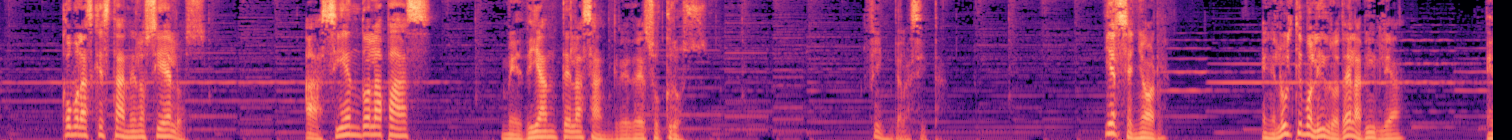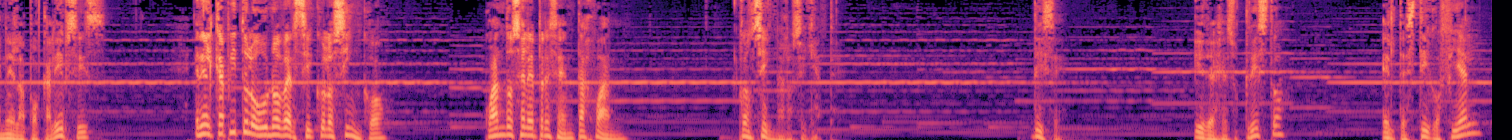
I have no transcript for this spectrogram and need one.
como las que están en los cielos, haciendo la paz mediante la sangre de su cruz. Fin de la cita. Y el Señor, en el último libro de la Biblia, en el Apocalipsis, en el capítulo 1, versículo 5, cuando se le presenta a Juan, consigna lo siguiente. Dice, y de Jesucristo, el testigo fiel,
